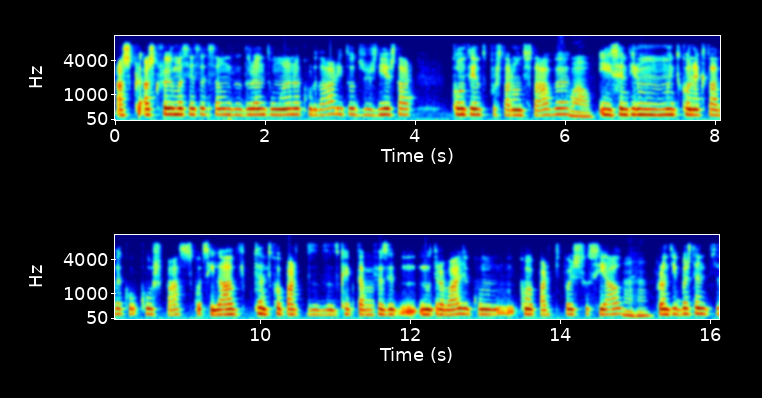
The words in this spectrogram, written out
Acho que, acho que foi uma sensação de durante um ano acordar e todos os dias estar contente por estar onde estava Uau. e sentir-me muito conectada com, com, o espaço, com a cidade, tanto com a parte do que é que estava a fazer no trabalho, com, com a parte depois social, uhum. pronto, e bastante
